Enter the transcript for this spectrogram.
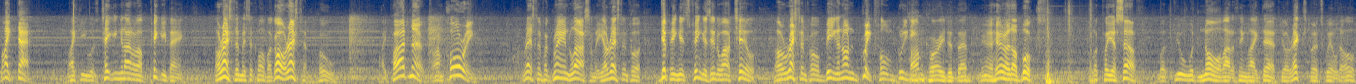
like that. Like he was taking it out of a piggy bank. Arrest him, Mr. Clover. Go arrest him. Who? My partner, Tom Corey. Arrest him for grand larceny. Arrest him for dipping his fingers into our till. Arrest him for being an ungrateful, greedy. Tom Corey did that? Yeah, here are the books. Look for yourself. But you wouldn't know about a thing like that. Your experts will, though.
